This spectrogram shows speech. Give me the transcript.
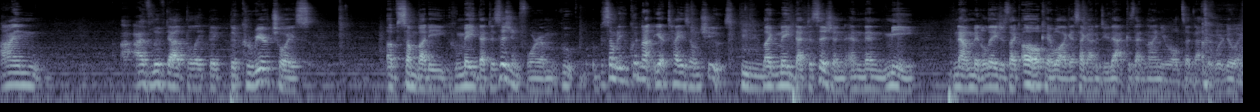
I'm, I've lived out the like the, the career choice of somebody who made that decision for him, who somebody who could not yet tie his own shoes, Mhm. like made that decision, and then me, now middle age is like, oh, okay, well, I guess I got to do that because that nine year old said that's what we're doing.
